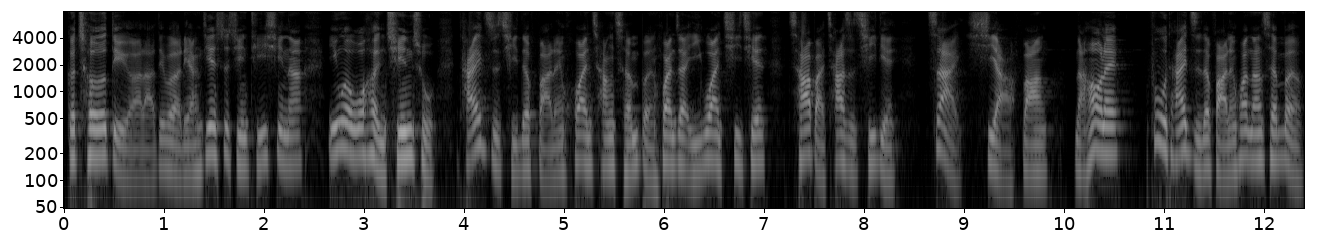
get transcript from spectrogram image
个车底啊啦，对吧？两件事情提醒呢，因为我很清楚，台子期的法人换仓成本换在一万七千差百差十七点在下方，然后呢？富台指的法人换仓成本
